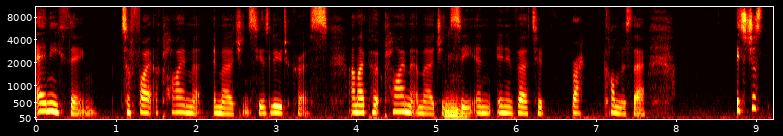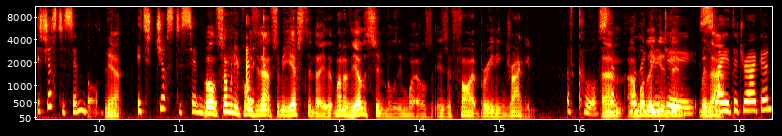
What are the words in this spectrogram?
anything to fight a climate emergency is ludicrous. And I put climate emergency Mm. in, in inverted bra- commas there. It's just it's just a symbol. Yeah. It's just a symbol. Well, somebody pointed And, out to me yesterday that one of the other symbols in Wales is a fire-breathing dragon. Of course. Um, what are they going they to do? do Slay that? the dragon?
